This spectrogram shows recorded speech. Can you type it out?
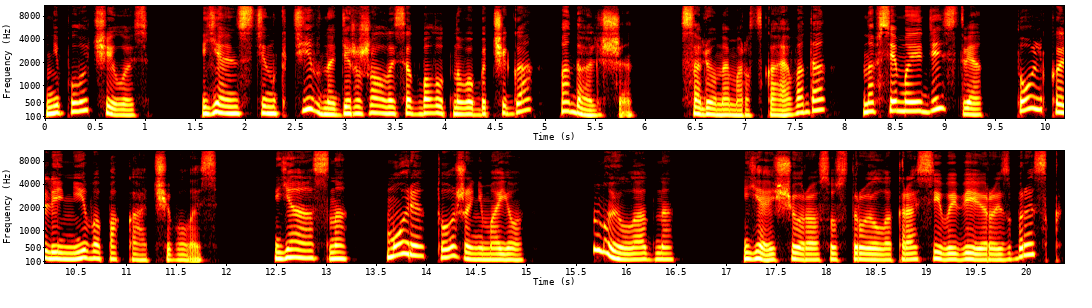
не получилось. Я инстинктивно держалась от болотного бочага подальше. Соленая морская вода на все мои действия только лениво покачивалась. Ясно, море тоже не мое. Ну и ладно. Я еще раз устроила красивый веер из брызг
